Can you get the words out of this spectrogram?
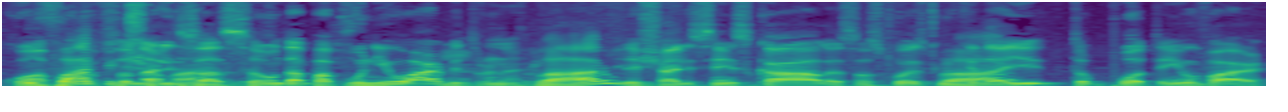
com O a VAR profissionalização, dá pra punir o árbitro, né? Claro. Deixar ele sem escala, essas coisas, porque Claro. daí, então, pô, tem o VAR.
